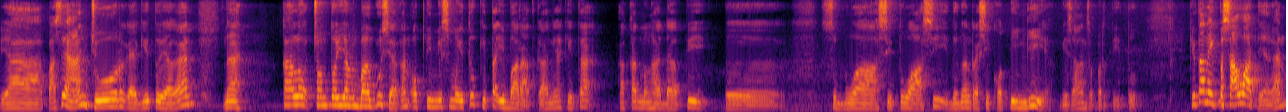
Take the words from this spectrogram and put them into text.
ya pasti hancur kayak gitu ya kan. Nah kalau contoh yang bagus ya kan optimisme itu kita ibaratkan ya kita akan menghadapi eh, sebuah situasi dengan resiko tinggi ya misalkan seperti itu kita naik pesawat ya kan.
